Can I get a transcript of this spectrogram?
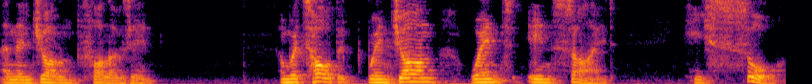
and then John follows in. And we're told that when John went inside, he saw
